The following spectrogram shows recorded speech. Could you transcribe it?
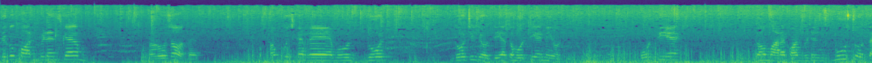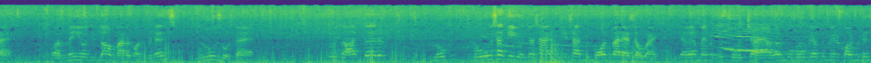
देखो कॉन्फिडेंस का भरोसा होता है। हम कुछ कर रहे हैं, वो दो दो चीज़ होती है तो होती है, नहीं होती। होती है तो हमारा कॉन्फिडेंस बूस्ट होता है। और नहीं होती तो हमारा कॉन्फिडेंस लूज होता है। तो ज़्यादातर लोग, लोगों के साथ यही होता है। शायद मेरे साथ भी बहुत बार ऐसा हुआ है कि अगर मैंने कुछ सोचा है, अगर वो हो गया तो मेरा कॉन्फिडेंस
